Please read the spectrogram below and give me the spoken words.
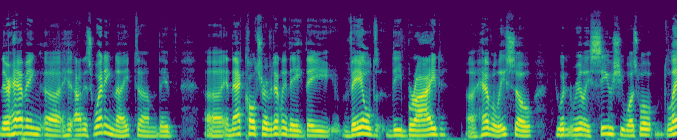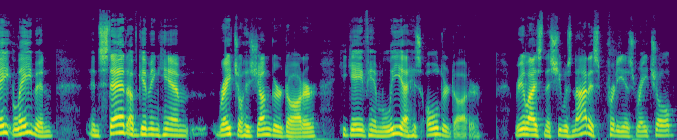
They're having uh, on his wedding night. Um, they've uh, in that culture, evidently they they veiled the bride uh, heavily, so you wouldn't really see who she was. Well, Laban, instead of giving him Rachel, his younger daughter, he gave him Leah, his older daughter, realizing that she was not as pretty as Rachel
